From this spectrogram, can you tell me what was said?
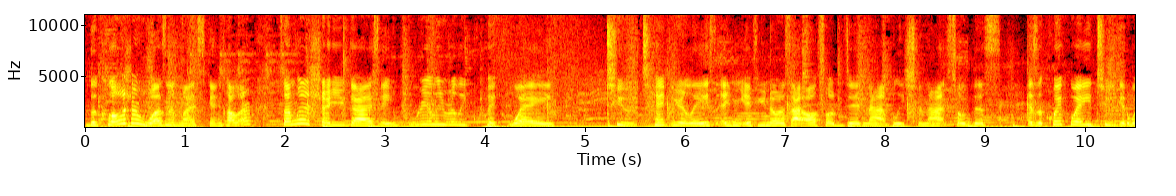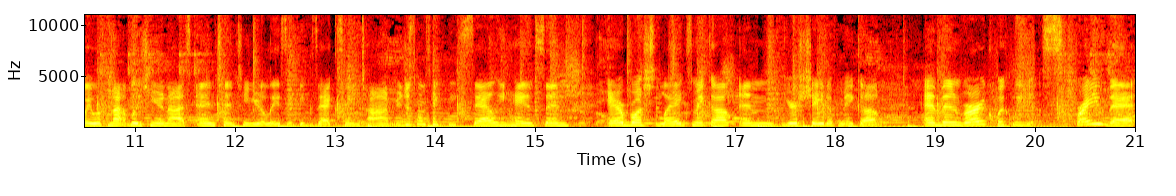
the closure wasn't my skin color. So I'm going to show you guys a really, really quick way to tint your lace. And if you notice, I also did not bleach the knots. So this is a quick way to get away with not bleaching your knots and tinting your lace at the exact same time. You're just going to take the Sally Hansen Airbrush Legs makeup and your shade of makeup and then very quickly spray that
